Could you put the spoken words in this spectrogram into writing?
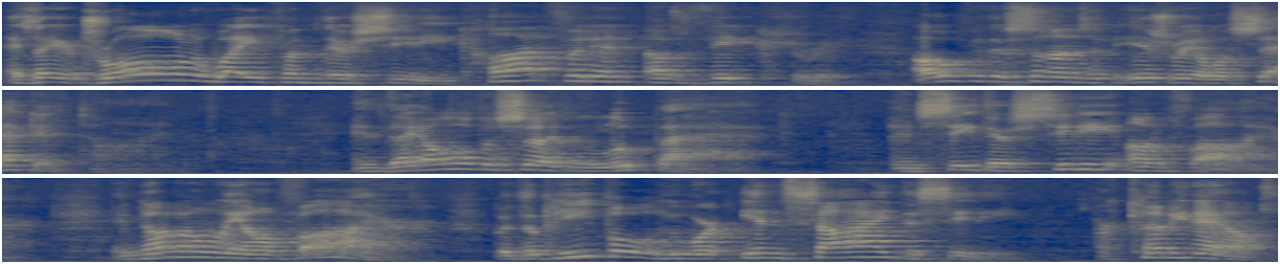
as they are drawn away from their city, confident of victory over the sons of Israel a second time? And they all of a sudden look back and see their city on fire. And not only on fire, but the people who were inside the city are coming out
